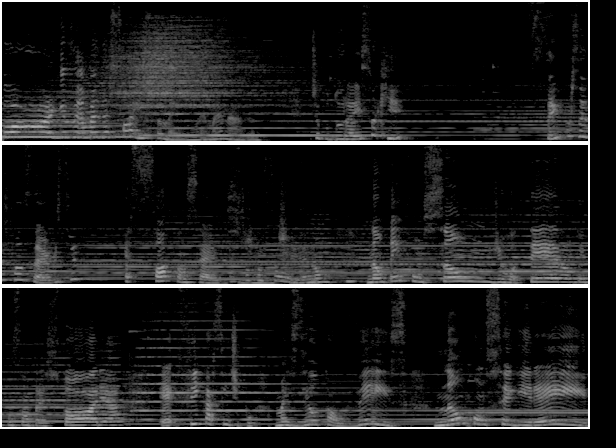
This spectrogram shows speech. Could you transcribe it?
Borg, mas é só isso também, não é mais nada. Tipo, dura isso aqui. 100% fanservice. É só fanservice, É só gente. fanservice. É, Não, não tem função de roteiro, não tem função pra história. É, fica assim, tipo, mas eu talvez não conseguirei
